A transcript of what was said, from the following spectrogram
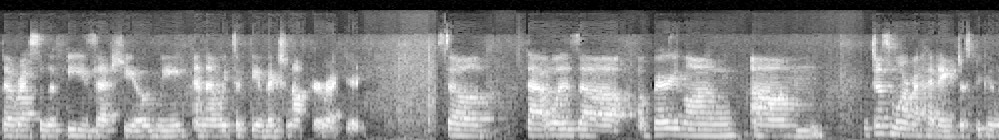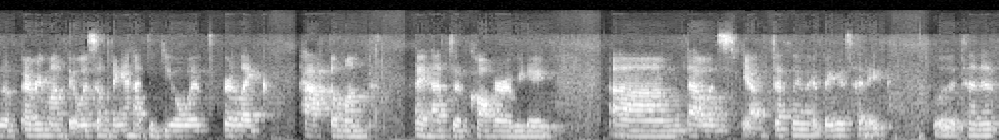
the rest of the fees that she owed me. And then we took the eviction off her record. So that was a, a very long, um, just more of a headache just because of every month it was something I had to deal with for like half the month. I had to call her every day. Um, that was, yeah, definitely my biggest headache with a tenant.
